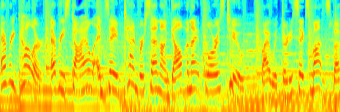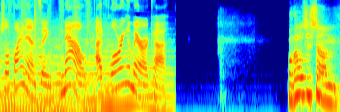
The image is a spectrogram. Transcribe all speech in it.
Every color, every style, and save 10% on Galvanite floors too. Buy with 36 months special financing. Now at Flooring America. Well, those are some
